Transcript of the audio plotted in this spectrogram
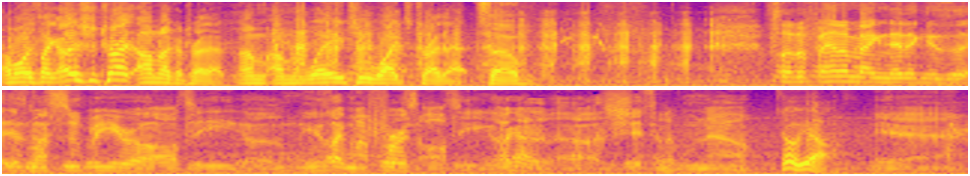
I'm always like oh, I should try. I'm not gonna try that. I'm I'm way too white to try that. So So the Phantom Magnetic is is my superhero alter ego. He's like my first alter ego. I got a, a shit ton of them now. oh yeah, Yeah.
